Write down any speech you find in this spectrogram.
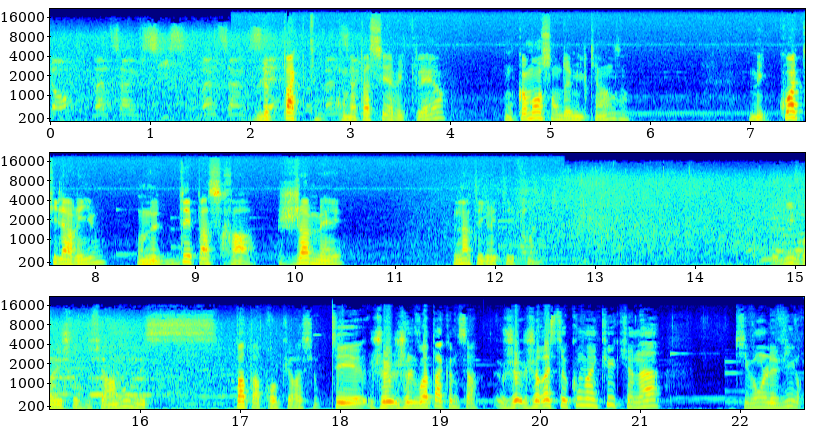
5 ans, 25, 6, 25, 7. Le pacte qu'on a passé avec Claire, on commence en 2015, mais quoi qu'il arrive, on ne dépassera jamais l'intégrité physique. Je vivre les choses différemment, mais pas par procuration. C'est, je ne le vois pas comme ça. Je, je reste convaincu qu'il y en a qui vont le vivre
